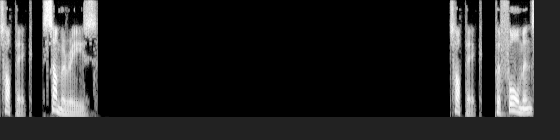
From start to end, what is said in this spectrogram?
Topic Summaries Topic: Performance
